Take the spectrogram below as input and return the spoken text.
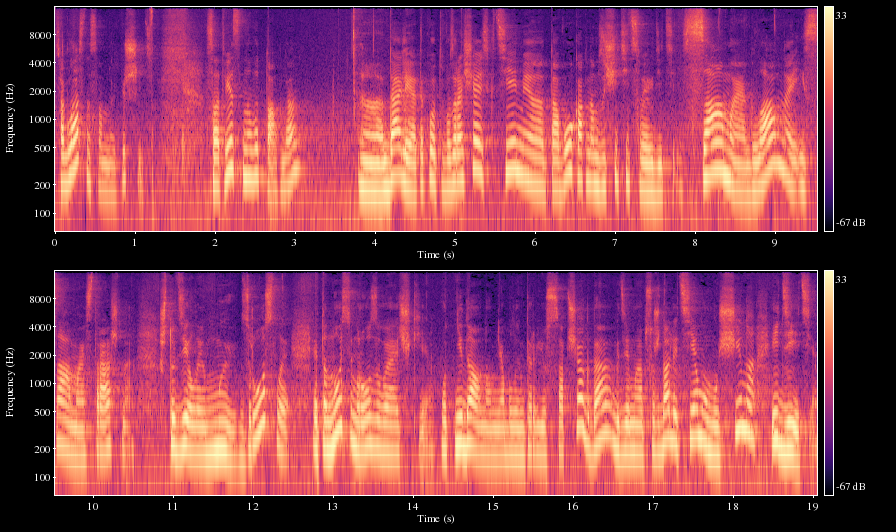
Согласны со мной? Пишите. Соответственно, вот так, да? А, далее, так вот, возвращаясь к теме того, как нам защитить своих детей. Самое главное и самое страшное, что делаем мы, взрослые, это носим розовые очки. Вот недавно у меня было интервью с Собчак, да, где мы обсуждали тему мужчина и дети.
